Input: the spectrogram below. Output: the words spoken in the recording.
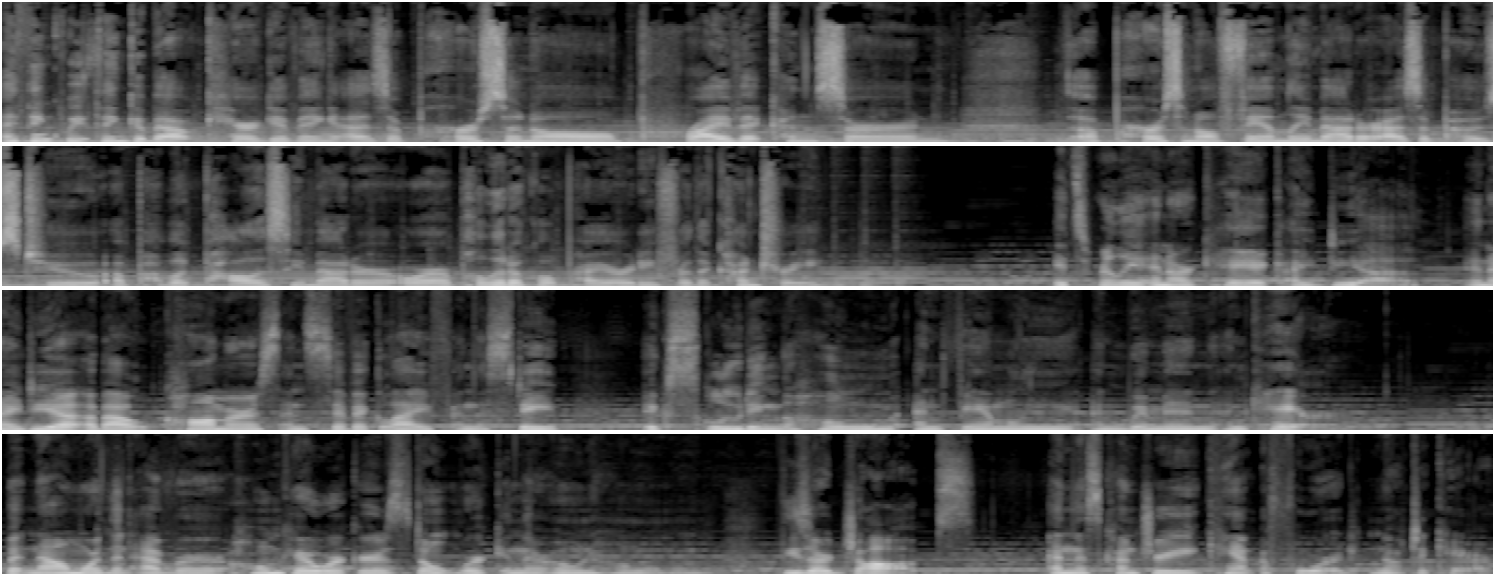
I think we think about caregiving as a personal, private concern, a personal family matter as opposed to a public policy matter or a political priority for the country. It's really an archaic idea, an idea about commerce and civic life and the state excluding the home and family and women and care. But now more than ever, home care workers don't work in their own home. These are jobs, and this country can't afford not to care.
